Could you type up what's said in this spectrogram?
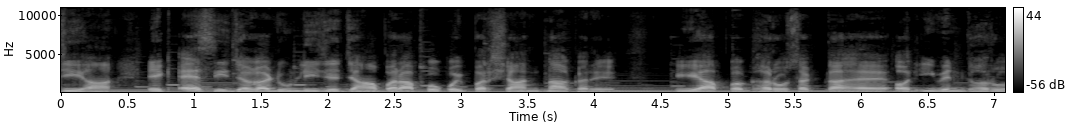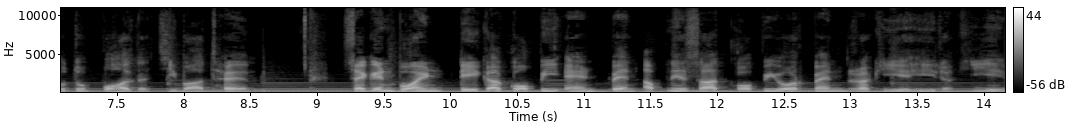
जी हाँ एक ऐसी जगह ढूंढ लीजिए जहाँ पर आपको कोई परेशान ना करे। ये आपका घर हो सकता है और इवन घर हो तो बहुत अच्छी बात है। Second point take a copy and pen अपने साथ कॉपी और पेन रखिए ही रखिए।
